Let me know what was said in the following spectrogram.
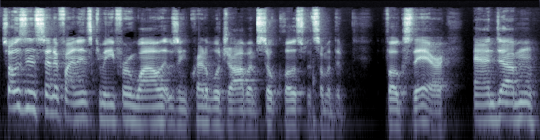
So I was in the Senate Finance Committee for a while. It was an incredible job. I'm still close with some of the folks there. And, um,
